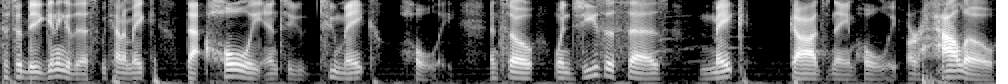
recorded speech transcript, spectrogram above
to the beginning of this we kind of make that holy into to make holy. And so when jesus says make God's name holy or hallow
